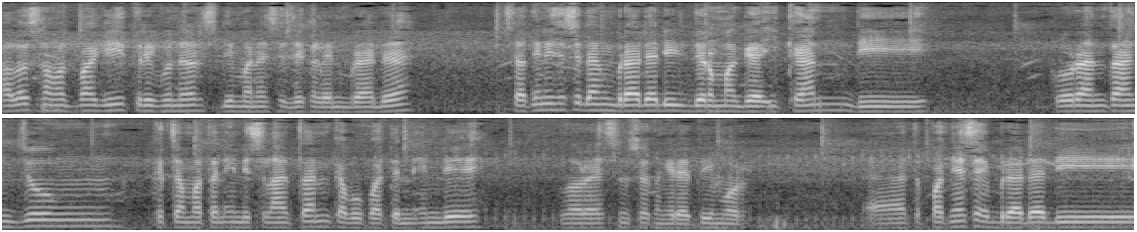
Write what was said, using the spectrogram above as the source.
Halo selamat pagi Tribuners di mana saja kalian berada? Saat ini saya sedang berada di dermaga ikan di Kelurahan Tanjung, Kecamatan Ende Selatan, Kabupaten Ende, Flores, Nusa Tenggara Timur. Uh, Tepatnya saya berada di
